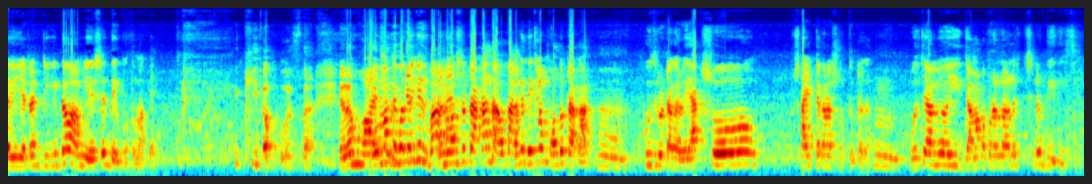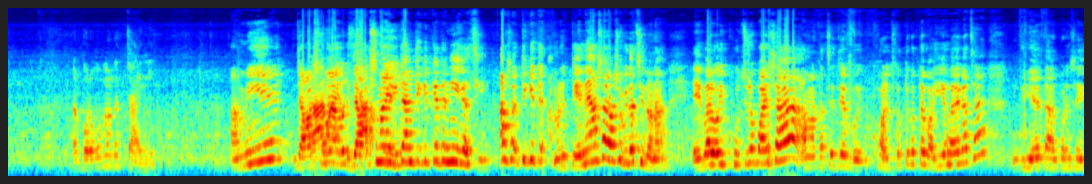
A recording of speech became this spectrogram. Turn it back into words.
এই এটা টিকিট দাও আমি এসে দেবো তোমাকে। কি অবস্থা? এরকম হয় তোমাকে বলছে কি মানে- টাকা দাও কালকে দেখলাম কত টাকা? হ্যাঁ। খুচরো টাকা একশো ষাট টাকা না সত্তর টাকা। হুম। বলছে আমি ওই জামা কাপড়ের লাল ছিল দিয়ে দিয়েছি। আর বড় বউ আমাকে চাইনি আমি যাওয়ার সময় যাওয়ার সময়। রিটার্ন টিকিট কেটে নিয়ে গেছি। আসা টিকিট মানে ট্রেনে আসার অসুবিধা ছিল না। এবার ওই খুচরো পয়সা আমার কাছে যে খরচ করতে করতে ইয়ে হয়ে গেছে দিয়ে তারপরে সেই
